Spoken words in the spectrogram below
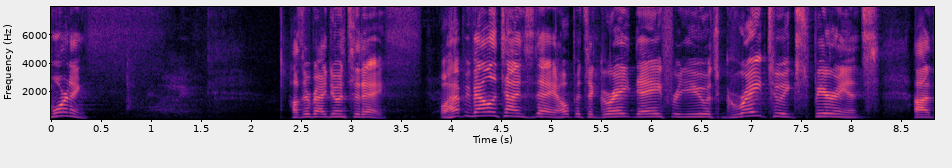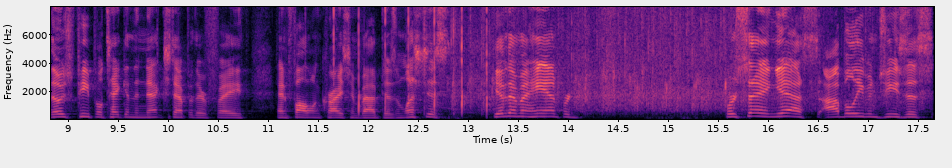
morning. How's everybody doing today? Well, happy Valentine's Day. I hope it's a great day for you. It's great to experience uh, those people taking the next step of their faith and following Christ in baptism. Let's just give them a hand for, for saying, Yes, I believe in Jesus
